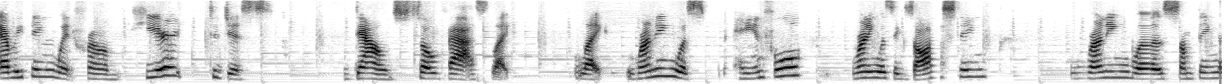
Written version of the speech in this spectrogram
everything went from here to just down so fast. Like, like running was painful, running was exhausting, running was something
